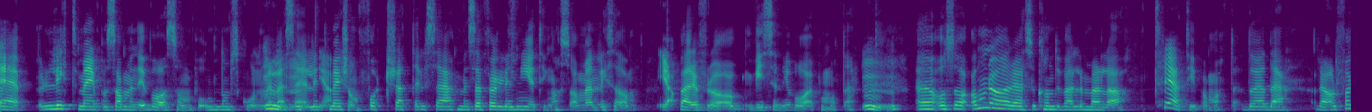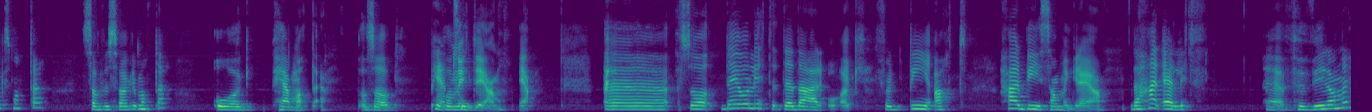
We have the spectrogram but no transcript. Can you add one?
er litt mer på samme nivå som på ungdomsskolen, vil jeg si. Mm, Litt ja. mer som fortsettelse, men selvfølgelig nye ting også, men liksom Ja. bare for å vise nivået, på en måte. mm, Uh, og så andre året så kan du velge mellom tre typer matte. Da er det realfagsmatte, samfunnsfaglig matte og P-matte. Altså P2. på nytt igjen. Ja. Uh, så det er jo litt det der òg, fordi at her blir samme greia. Det her er litt eh, forvirrende,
